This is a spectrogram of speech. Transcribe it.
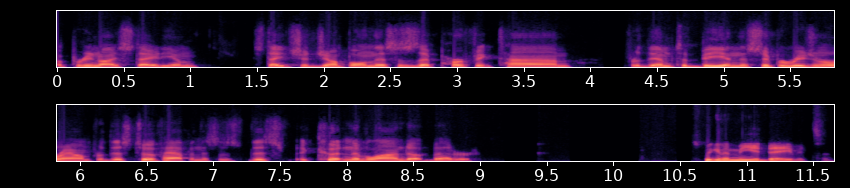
a pretty nice stadium. State should jump on this. This is a perfect time for them to be in the super regional round. For this to have happened, this is this it couldn't have lined up better. Speaking of Mia Davidson,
